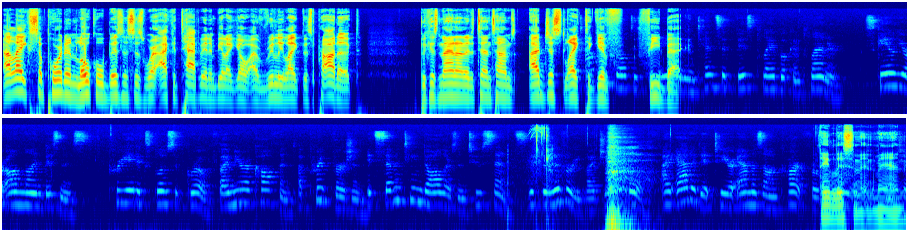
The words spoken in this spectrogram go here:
I like supporting local businesses where I could tap in and be like, yo, I really like this product because nine out of the ten times I just like to give feedback. Intensive biz playbook and planner. Scale your online business. Create explosive growth by Mira Coffin. A print version. It's $17.02 with delivery by June 4th. I added it to your Amazon cart for They listening, man.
